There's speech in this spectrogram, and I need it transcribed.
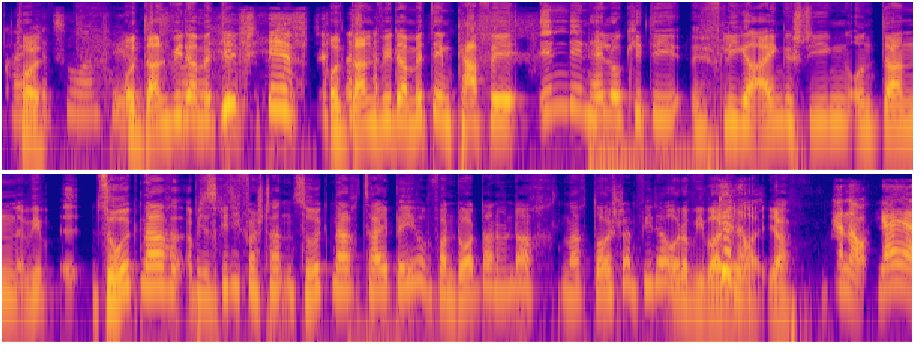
kann Toll. ich jetzt nur empfehlen. Und dann wieder mit dem- hilft, hilft. Und dann wieder mit dem Kaffee in den Hello Kitty-Flieger eingestiegen und dann wie, zurück nach, habe ich das richtig verstanden, zurück nach Taipei und von dort dann nach, nach Deutschland wieder? Oder wie war Genau. die? Re- Ja, Genau, ja, ja,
